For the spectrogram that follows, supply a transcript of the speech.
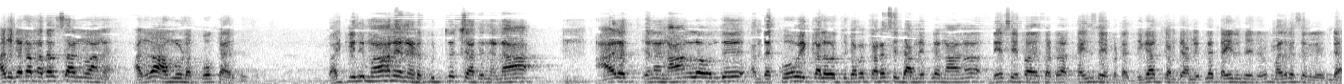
அதுக்கிட்ட மதரசான்னுவாங்க அதுதான் அவங்களோட போக்கா இருக்குது. வக்கிலிமான என்னோட குற்றச்சாட்டு என்னன்னா ஆயிரத்தி ஏன்னா நாங்களும் வந்து அந்த கோவை கலவரத்துக்காக தடை செய்த அமைப்புல நானும் தேசிய பாதை சட்டம் கைது செய்யப்பட்ட ஜிகாத் கமிட்டி அமைப்புல கைது செய்த மதரசில் மதுரை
